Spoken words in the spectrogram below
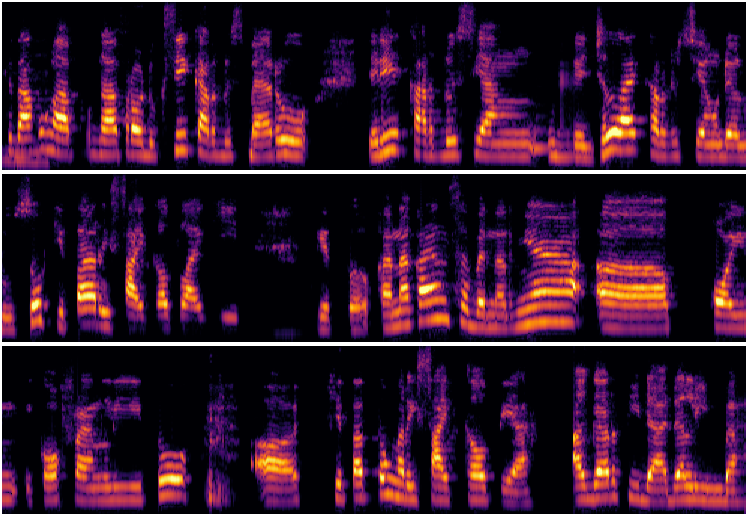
kita aku nggak nggak produksi kardus baru jadi kardus yang udah jelek kardus yang udah lusuh kita recycled lagi gitu karena kan sebenarnya uh, poin eco friendly itu uh, kita tuh nge-recycled ya agar tidak ada limbah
